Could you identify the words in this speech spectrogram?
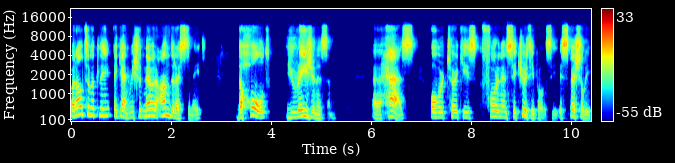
But ultimately, again, we should never underestimate the hold Eurasianism uh, has over Turkey's foreign and security policy, especially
